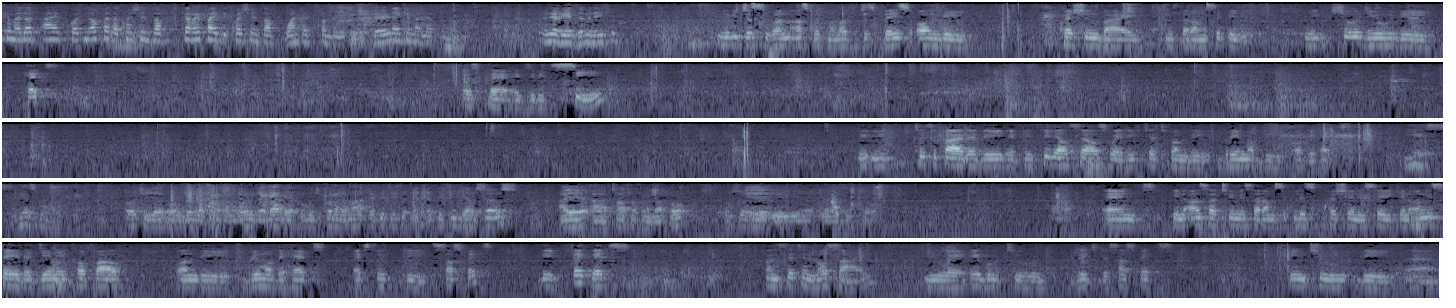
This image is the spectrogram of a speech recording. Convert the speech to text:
Thank you, my lord. I've got no further questions. I've clarified the questions I've wanted from the witness. Okay. Thank you, my lord. Any re-examination? Maybe just one aspect, my lord, just based on the question by Mr. Ramsipi. He showed you the head. As per Exhibit C. You, you testified that the epithelial cells were lifted from the brim of the, of the head. Yes, yes, madam. othi yebo njengachaza ngaleyo ndlela-ke ukuthi khona lama epithelial cells aye athathwa khona lapho kusuke yalesisifo And in answer to Mr. Ramsipli's question, you say you can only say the DNA profile on the brim of the head exclude the suspects. The fact that on certain loci you were able to reach the suspects into the uh,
